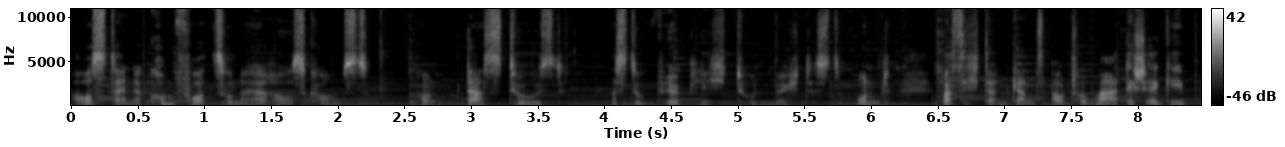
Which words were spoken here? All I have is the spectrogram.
aus deiner Komfortzone herauskommst und das tust, was du wirklich tun möchtest. Und was sich dann ganz automatisch ergibt,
